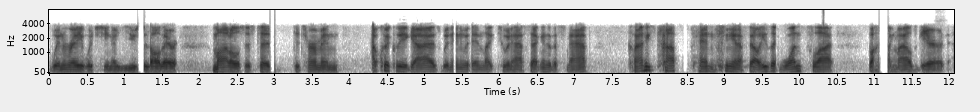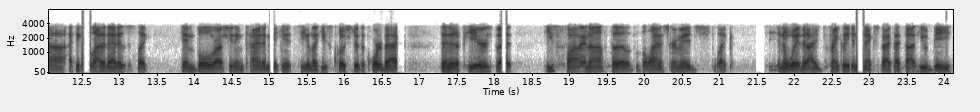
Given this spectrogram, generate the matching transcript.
win rate, which you know uses all their models just to determine how quickly a guy is winning within like two and a half seconds of the snap. Clowney's top ten in the NFL. He's like one slot behind Myles Garrett. Uh, I think a lot of that is just like him bull rushing and kind of making it seem like he's closer to the quarterback than it appears. But he's flying off the the line of scrimmage like in a way that I frankly didn't expect. I thought he would be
